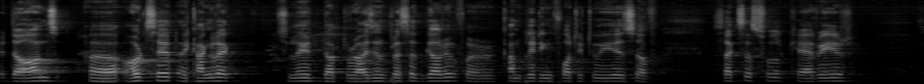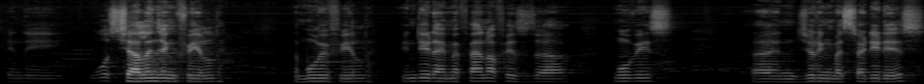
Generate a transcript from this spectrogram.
At the uh, outset, I congratulate Dr. Rajan Prasad Garu for completing 42 years of successful career in the most challenging field, the movie field. Indeed, I'm a fan of his uh, movies uh, and during my study days.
